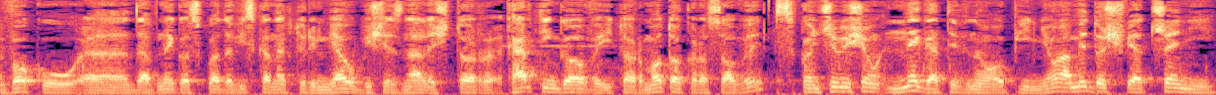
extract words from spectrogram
wokół e, dawnego składowiska, na którym miałby się znaleźć tor kartingowy i tor motocrossowy, skończyły się negatywną opinią, a my doświadczeni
